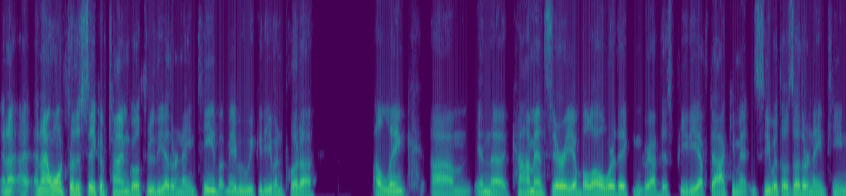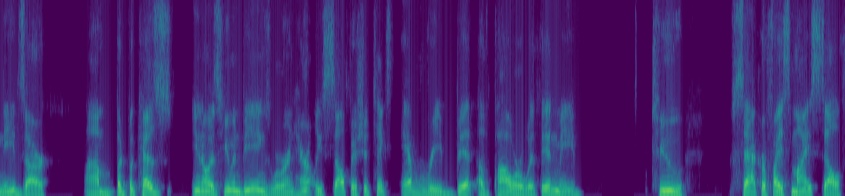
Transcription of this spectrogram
And I and I won't, for the sake of time, go through the other 19, but maybe we could even put a a link um, in the comments area below where they can grab this PDF document and see what those other 19 needs are. Um, but because, you know, as human beings, we're inherently selfish, it takes every bit of power within me to sacrifice myself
